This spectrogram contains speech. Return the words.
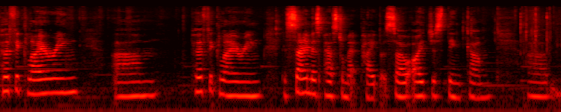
perfect layering, um, perfect layering, the same as Pastelmat paper. So I just think um, um,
